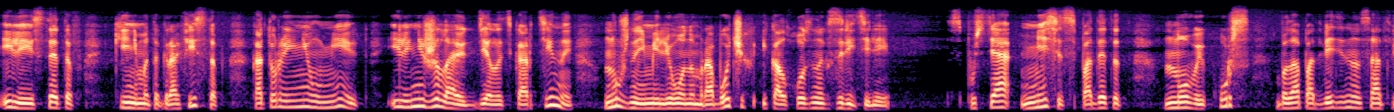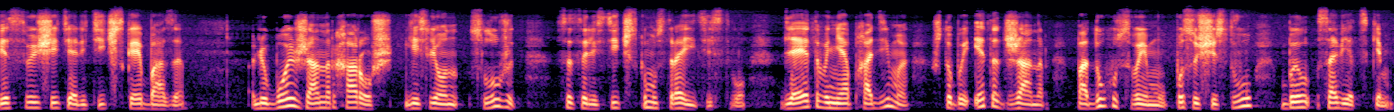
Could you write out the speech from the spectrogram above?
или эстетов-кинематографистов, которые не умеют или не желают делать картины, нужные миллионам рабочих и колхозных зрителей. Спустя месяц под этот новый курс была подведена соответствующая теоретическая база. Любой жанр хорош, если он служит социалистическому строительству. Для этого необходимо, чтобы этот жанр по духу своему, по существу, был советским.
